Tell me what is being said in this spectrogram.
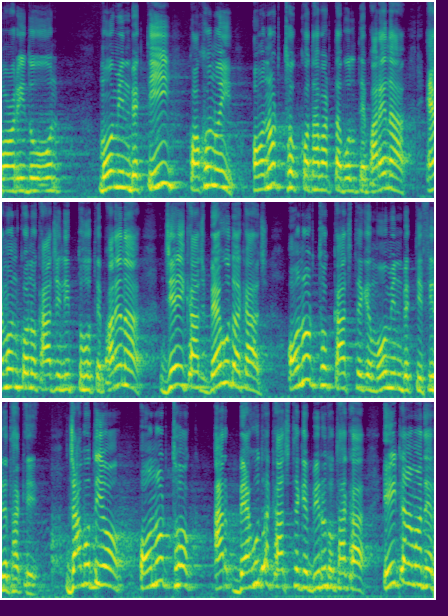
মুরিদুন মুমিন ব্যক্তি কখনোই অনর্থক কথাবার্তা বলতে পারে না, এমন কোনো কাজে লিপ্ত হতে পারে না, যেই কাজ বেহুদা কাজ, অনর্থক কাজ থেকে মমিন ব্যক্তি ফিরে থাকে। যাবতীয় অনর্থক আর বেহুদা কাজ থেকে বিরত থাকা, এইটা আমাদের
